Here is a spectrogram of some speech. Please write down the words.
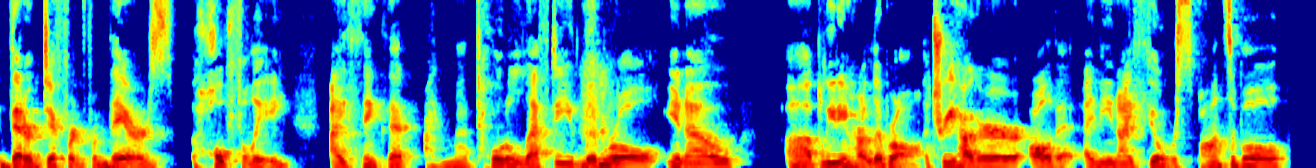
that are different from theirs, hopefully. I think that I'm a total lefty, liberal, you know, uh, bleeding heart liberal, a tree hugger, all of it. I mean, I feel responsible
